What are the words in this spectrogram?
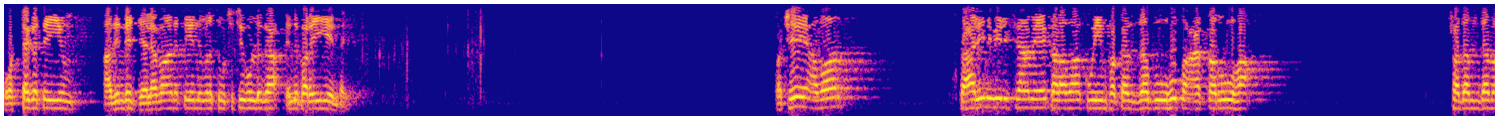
ഒട്ടകത്തെയും അതിന്റെ ജലപാനത്തെയും നിങ്ങൾ സൂക്ഷിച്ചുകൊള്ളുക എന്ന് പറയുകയുണ്ടായി. പക്ഷേ അവർ സാലി നബി ഇസ്ലാമയെ കളവാക്കുകയും ഫദംദമ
